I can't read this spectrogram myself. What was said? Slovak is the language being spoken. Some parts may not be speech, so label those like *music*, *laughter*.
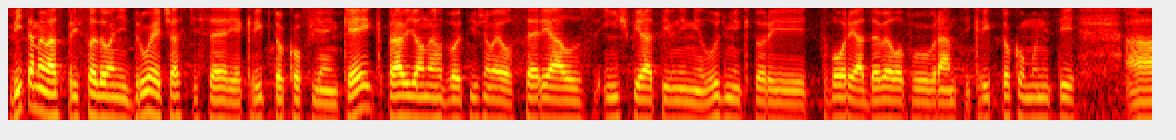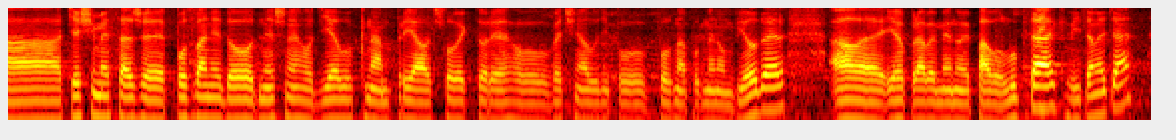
Vítame vás pri sledovaní druhej časti série Crypto Coffee and Cake, pravidelného dvojtýždňového seriálu s inšpiratívnymi ľuďmi, ktorí tvoria developujú v rámci krypto komunity. A tešíme sa, že pozvanie do dnešného dielu k nám prijal človek, ktorého väčšina ľudí pozná pod menom Wilder, ale jeho práve meno je Pavol Lupták. Vítame ťa.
